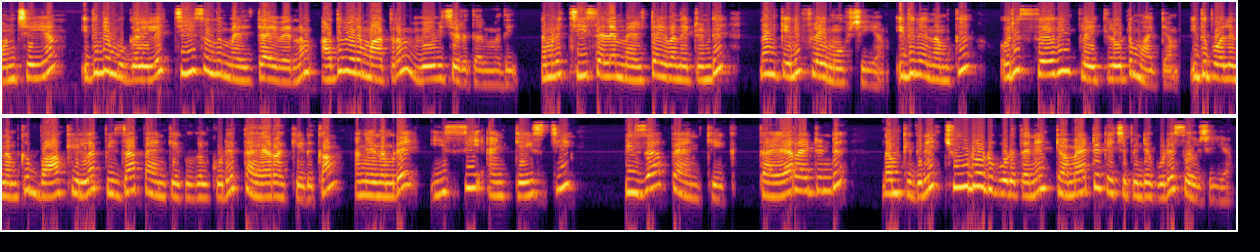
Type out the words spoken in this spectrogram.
ഓൺ ചെയ്യാം. ഇതിന്റെ മുകളിൽ ചീസ് ഒന്ന് മെൽറ്റായി വരണം. അതുവരെ മാത്രം വേവിച്ചെടുത്താൽ മതി. നമ്മുടെ ചീസ് എല്ലാം മെൽറ്റ് ആയി വന്നിട്ടുണ്ട്. നമുക്കിനി ഫ്ലെയിം ഓഫ് ചെയ്യാം. ഇതിനെ നമുക്ക് ഒരു സെർവിംഗ് പ്ലേറ്റിലോട്ട് മാറ്റാം. ഇതുപോലെ നമുക്ക് ബാക്കിയുള്ള പിസ്സ പാൻകേക്കുകൾ കൂടെ തയ്യാറാക്കിയെടുക്കാം. അങ്ങനെ നമ്മുടെ easy and tasty pizza pancake തയ്യാറായിട്ടുണ്ട്. നമുക്കിതിനെ ചൂടോടുകൂടെ തന്നെ ടൊമാറ്റോ കെച്ചപ്പിന്റെ കൂടെ സെർവ് ചെയ്യാം.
